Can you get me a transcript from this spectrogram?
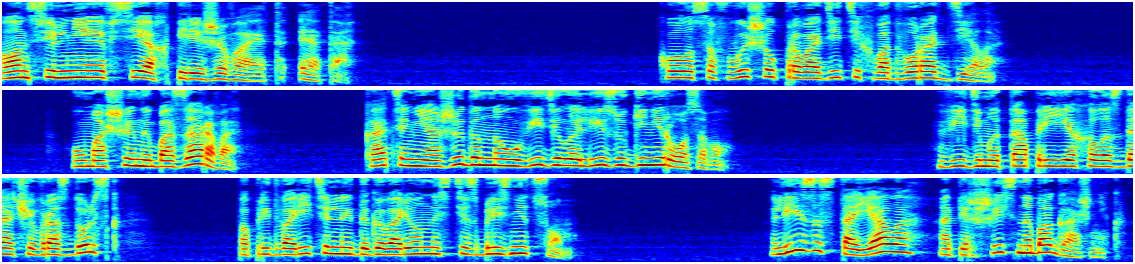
«Он сильнее всех переживает это». Колосов вышел проводить их во двор отдела. У машины Базарова Катя неожиданно увидела Лизу Генерозову. Видимо, та приехала с дачи в Раздольск по предварительной договоренности с близнецом. Лиза стояла, опершись на багажник.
